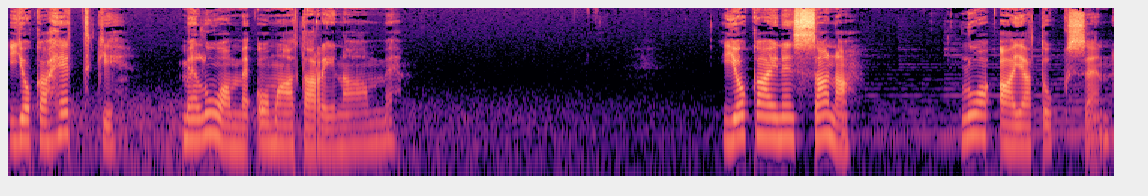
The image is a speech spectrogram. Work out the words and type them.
Joka hetki me luomme omaa tarinaamme. Jokainen sana luo ajatuksen.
